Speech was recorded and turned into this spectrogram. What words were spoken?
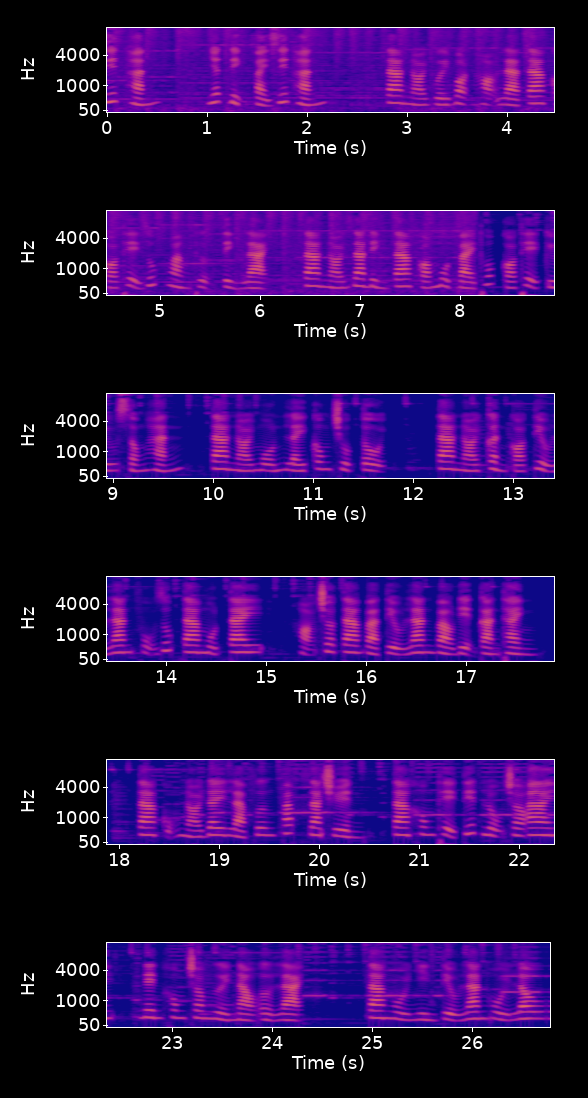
giết hắn nhất định phải giết hắn. Ta nói với bọn họ là ta có thể giúp Hoàng thượng tỉnh lại. Ta nói gia đình ta có một bài thuốc có thể cứu sống hắn. Ta nói muốn lấy công chuộc tội. Ta nói cần có Tiểu Lan phụ giúp ta một tay. Họ cho ta và Tiểu Lan vào điện Càn Thành. Ta cũng nói đây là phương pháp gia truyền. Ta không thể tiết lộ cho ai, nên không cho người nào ở lại. Ta ngồi nhìn Tiểu Lan hồi lâu,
